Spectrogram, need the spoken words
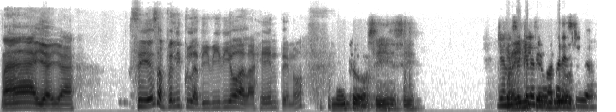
Ah, ya, ya. Sí, esa película dividió a la gente, ¿no? Mucho, sí, sí. Yo no sé qué les varios- parecido.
